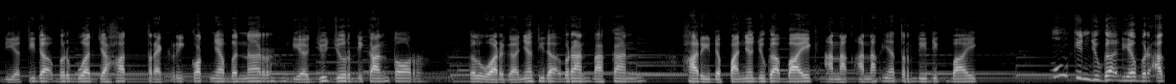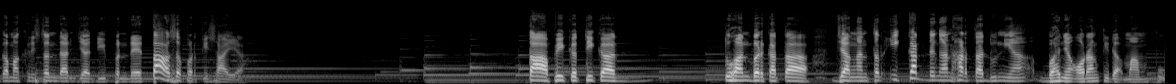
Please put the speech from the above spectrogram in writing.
dia tidak berbuat jahat, track recordnya benar, dia jujur di kantor, keluarganya tidak berantakan, hari depannya juga baik, anak-anaknya terdidik baik. Mungkin juga dia beragama Kristen dan jadi pendeta seperti saya. Tapi ketika Tuhan berkata, "Jangan terikat dengan harta dunia," banyak orang tidak mampu.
